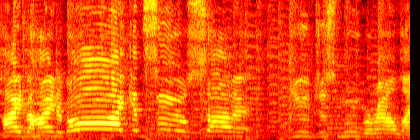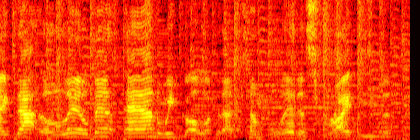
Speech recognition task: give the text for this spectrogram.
Hide behind a- Oh, I can see you, Sonic! You just move around like that a little bit, and we go. Look at that temple. It is frightened.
